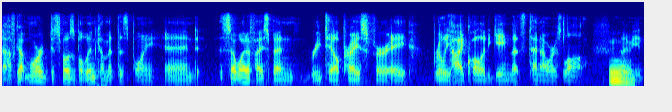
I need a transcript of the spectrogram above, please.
I've got more disposable income at this point, and so what if I spend retail price for a really high quality game that's 10 hours long? Mm. I mean,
